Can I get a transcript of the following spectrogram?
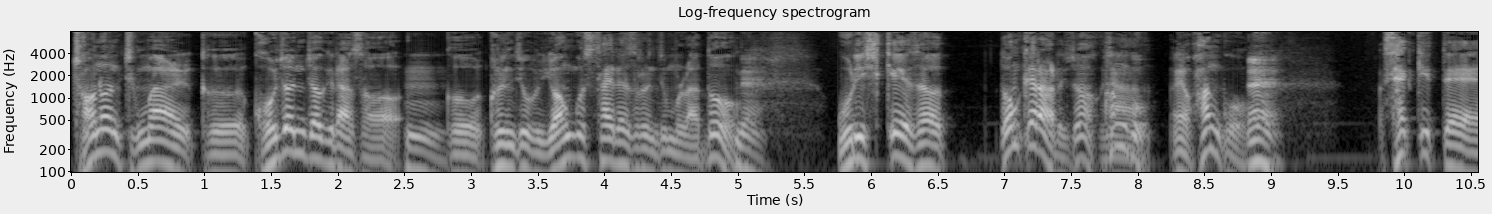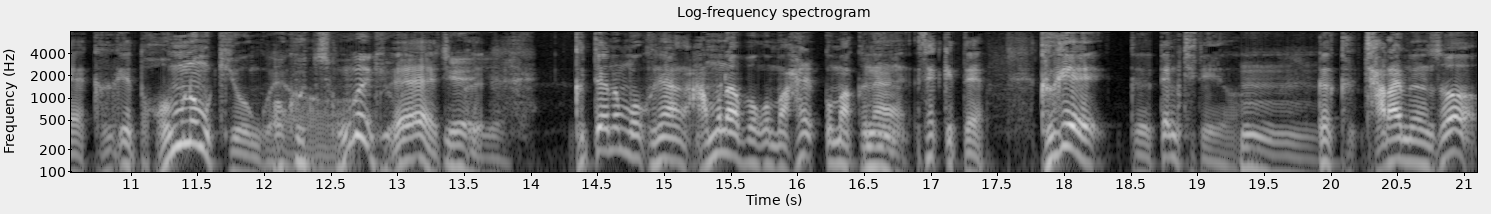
저는 정말 그 고전적이라서 음. 그 그런지 영구 스타일에서 그런지 몰라도 네. 우리 쉽게 해서 똥개라 그러죠. 그냥. 황구. 네, 황구. 네. 새끼 때 그게 너무너무 귀여운 거예요. 어, 그 정말 귀여워요. 예, 예, 그- 예. 그때는 뭐 그냥 아무나 보고 막 할 거 막 그냥 음. 새끼 때 그게 그 땡칠이에요. 음. 그러니까 그 자라면서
